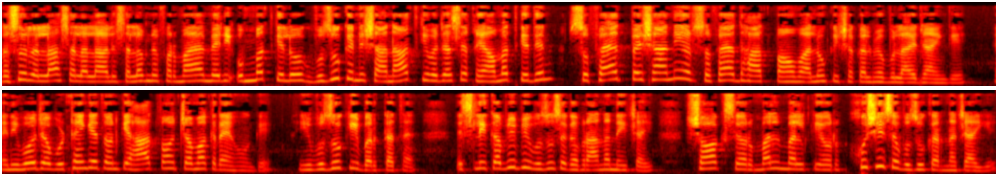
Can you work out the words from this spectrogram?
رسول اللہ صلی اللہ علیہ وسلم نے فرمایا، میری امت کے لوگ وزو کے نشانات کی وجہ سے قیامت کے دن سفید پیشانی اور سفید ہاتھ پاؤں والوں کی شکل میں بلائے جائیں گے۔ یعنی وہ جب اٹھیں گے تو ان کے ہاتھ پاؤں چمک رہے ہوں گے۔ یہ وزو کی برکت ہے۔ اس لیے کبھی بھی وزو سے گھبرانا نہیں چاہیے۔ شوق سے اور مل مل کے اور خوشی سے وزو کرنا چاہیے۔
